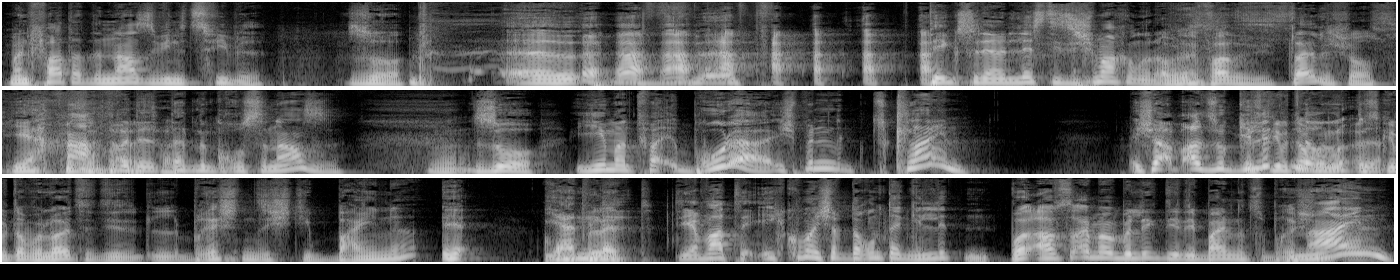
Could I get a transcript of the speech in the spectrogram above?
Mein Vater hat eine Nase wie eine Zwiebel. So. äh, äh, denkst du, der lässt die sich machen oder Aber was? dein Vater sieht stylisch aus. Ja, aber der, der hat eine große Nase. So, jemand, Bruder, ich bin klein. Ich habe also es, gelitten gibt aber, es gibt aber Leute, die brechen sich die Beine. ja, komplett. Ja, ja, warte, ich guck mal, ich habe darunter gelitten. Hast du einmal überlegt, dir die Beine zu brechen? Nein,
